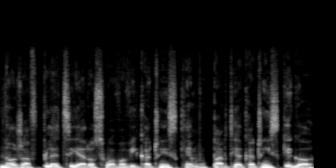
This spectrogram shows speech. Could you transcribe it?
noża w plecy Jarosławowi Kaczyńskiemu. Partia Kaczyńskiego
